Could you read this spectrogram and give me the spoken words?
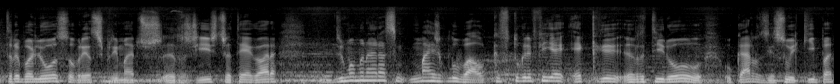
Trabalhou sobre esses primeiros registros até agora de uma maneira assim mais global. Que fotografia é que retirou o Carlos e a sua equipa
